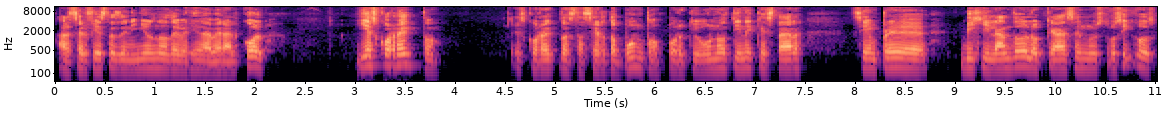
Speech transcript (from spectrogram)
al ser fiestas de niños no debería de haber alcohol. Y es correcto, es correcto hasta cierto punto, porque uno tiene que estar siempre vigilando lo que hacen nuestros hijos.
